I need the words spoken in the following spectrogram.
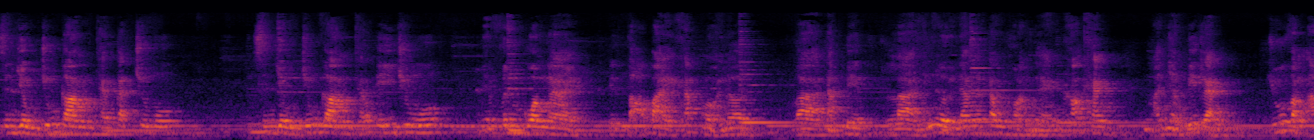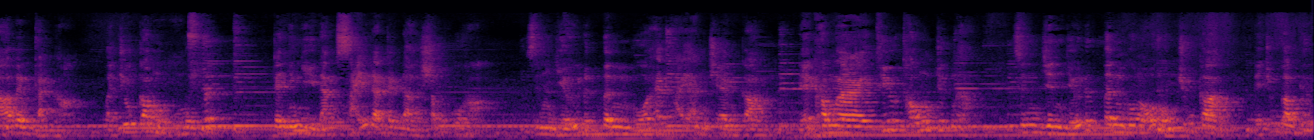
Xin dùng chúng con theo cách Chúa muốn. Xin dùng chúng con theo ý Chúa muốn để vinh quang Ngài, được tỏ bày khắp mọi nơi. Và đặc biệt là những người đang ở trong hoạn nạn khó khăn, họ nhận biết rằng Chúa vẫn ở bên cạnh họ và Chúa có một mục đích trên những gì đang xảy ra trên đời sống của họ. Xin giữ đức tin của hết thảy anh chị em con, để không ai thiếu thốn chút nào. Xin gìn giữ đức tin của mỗi một chúng con, để chúng con cứ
